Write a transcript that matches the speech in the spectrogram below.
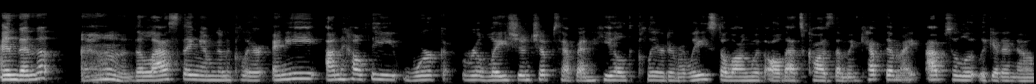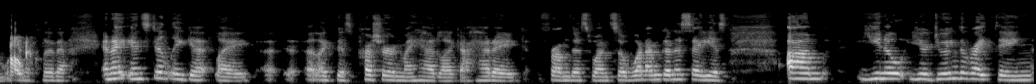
and then the the last thing I'm going to clear, any unhealthy work relationships have been healed, cleared, and released along with all that's caused them and kept them. I absolutely get a no. We're going to clear that. And I instantly get like, uh, uh, like this pressure in my head, like a headache from this one. So what I'm going to say is, um, you know, you're doing the right thing.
